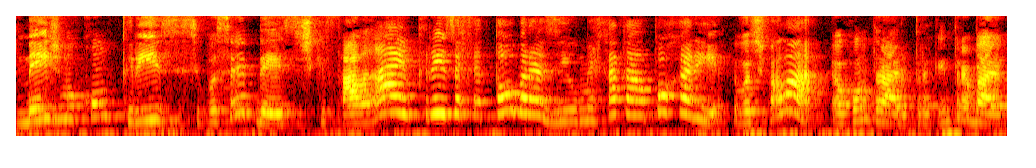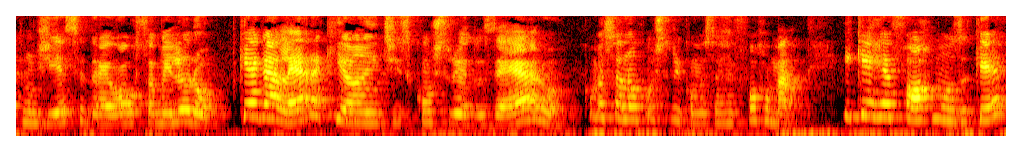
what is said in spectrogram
mesmo com crise. Se você é desses que fala, ai, a crise afetou o Brasil, o mercado tá uma porcaria. Eu vou te falar, é o contrário. Para quem trabalha com gesso e drywall, só melhorou. Porque a galera que antes construía do zero, começou a não construir, começou a reformar. E quem reforma usa o quê?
